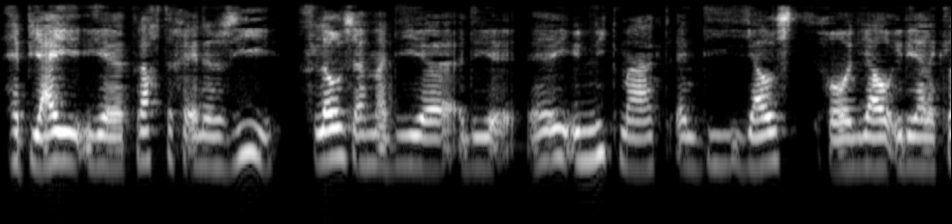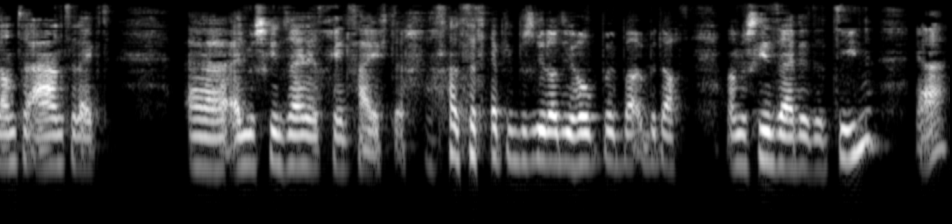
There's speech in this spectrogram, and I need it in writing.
heb jij je prachtige energie, flow zeg maar, die je, die uniek maakt. En die juist gewoon jouw ideale klanten aantrekt. Uh, en misschien zijn het geen 50. Want dat heb je misschien al die hoop bedacht. Maar misschien zijn het er 10. Ja?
